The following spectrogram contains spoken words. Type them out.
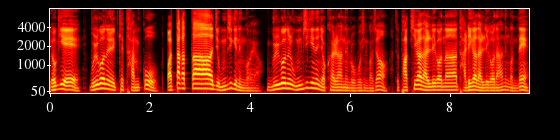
여기에 물건을 이렇게 담고 왔다 갔다 이제 움직이는 거예요. 물건을 움직이는 역할을 하는 로봇인 거죠. 그래서 바퀴가 달리거나 다리가 달리거나 하는 건데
